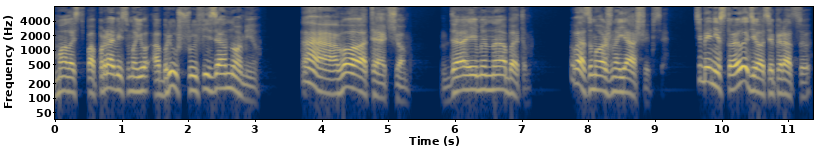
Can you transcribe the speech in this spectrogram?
малость поправить мою обрюзшую физиономию? А, вот и о чем. Да, именно об этом. Возможно, я ошибся. Тебе не стоило делать операцию.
